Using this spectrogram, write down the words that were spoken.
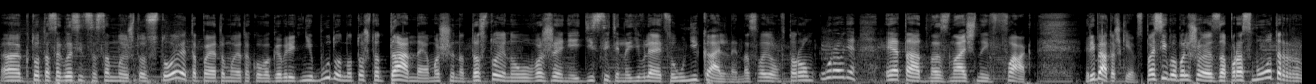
э, кто-то согласится со мной, что стоит, а поэтому я такого говорить не буду, но то, что данная машина достойна уважения и действительно является уникальной на своем втором уровне, это однозначный факт. Ребятушки, спасибо большое за просмотр,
